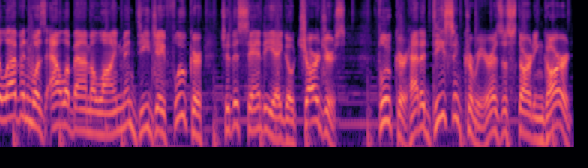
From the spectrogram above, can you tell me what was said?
11 was Alabama lineman DJ Fluker to the San Diego Chargers. Fluker had a decent career as a starting guard.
